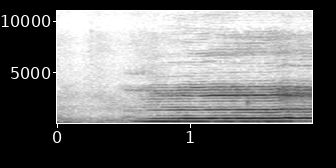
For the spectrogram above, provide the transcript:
Yeah.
